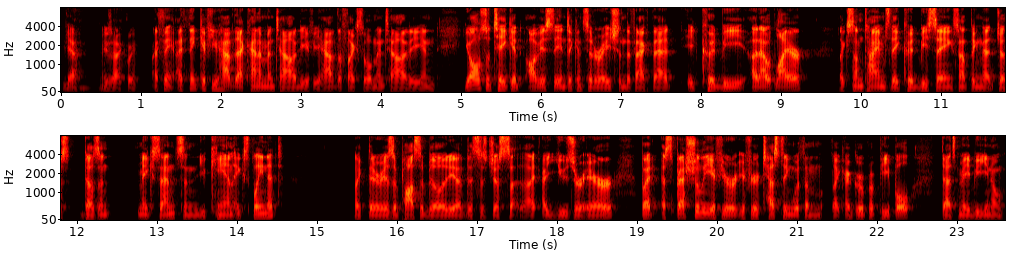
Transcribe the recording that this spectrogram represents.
Yeah, exactly. I think I think if you have that kind of mentality, if you have the flexible mentality, and you also take it obviously into consideration the fact that it could be an outlier. Like sometimes they could be saying something that just doesn't make sense, and you can't explain it. Like there is a possibility that this is just a, a user error, but especially if you're if you're testing with them like a group of people that's maybe you know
